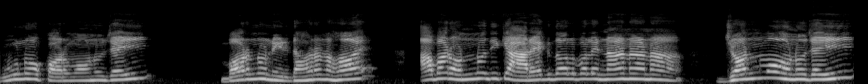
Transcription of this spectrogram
গুণ ও কর্ম অনুযায়ী বর্ণ নির্ধারণ হয়, আবার অন্যদিকে আরেক দল বলে না না না, জন্ম অনুযায়ী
